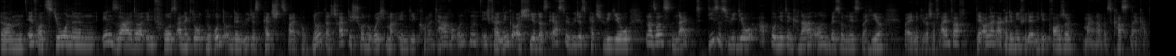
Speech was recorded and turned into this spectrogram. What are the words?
Ähm, Informationen, Insider, Infos, Anekdoten rund um den Redispatch 2.0, dann schreibt die schon ruhig mal in die Kommentare unten. Ich verlinke euch hier das erste Redispatch-Video und ansonsten liked dieses Video, abonniert den Kanal und bis zum nächsten Mal hier bei Energiewirtschaft einfach, der Online-Akademie für die Energiebranche. Mein Name ist Carsten Eckert.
